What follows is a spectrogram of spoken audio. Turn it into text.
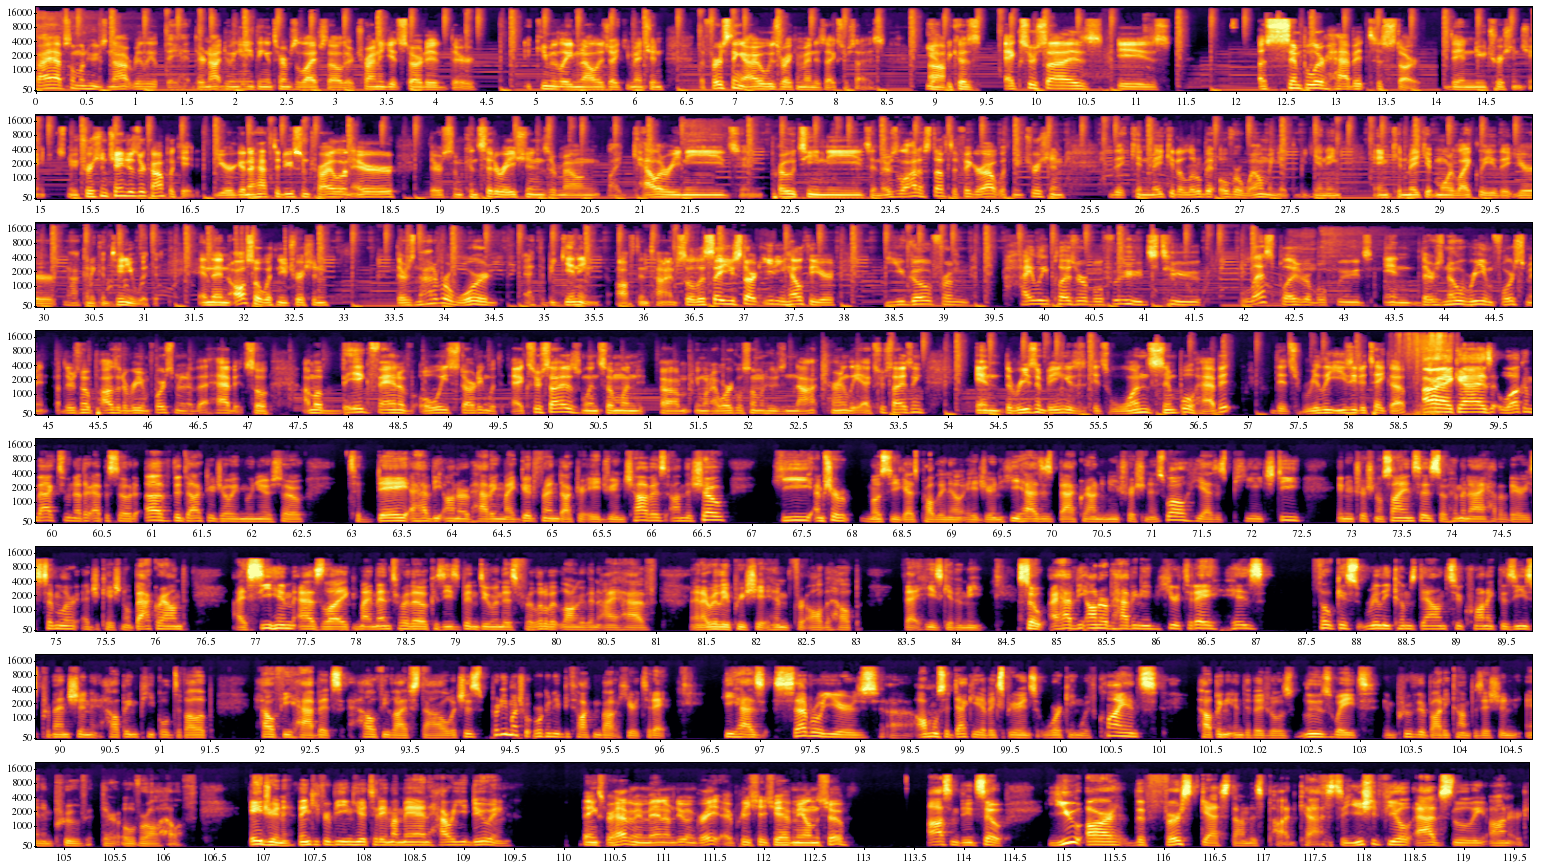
if I have someone who's not really they they're not doing anything in terms of lifestyle, they're trying to get started, they're accumulating knowledge like you mentioned. The first thing I always recommend is exercise. Yeah. Uh, because exercise is a simpler habit to start than nutrition changes. Nutrition changes are complicated. You're going to have to do some trial and error. There's some considerations around like calorie needs and protein needs and there's a lot of stuff to figure out with nutrition that can make it a little bit overwhelming at the beginning and can make it more likely that you're not going to continue with it. And then also with nutrition, there's not a reward at the beginning oftentimes. So let's say you start eating healthier, you go from highly pleasurable foods to less pleasurable foods and there's no reinforcement. There's no positive reinforcement of that habit. So i'm a big fan of always starting with exercise when someone um, when i work with someone who's not currently exercising. And the reason being is it's one simple habit that's really easy to take up. All right guys welcome back to another episode of the dr joey munoz show. Today i have the honor of having my good friend dr adrian chavez on the show he i'm sure most of you guys probably know adrian. He has his background in nutrition as well. He has his phd in nutritional sciences. So him and i have a very similar educational background. I see him as like my mentor though because he's been doing this for a little bit longer than i have. And i really appreciate him for all the help that he's given me. So i have the honor of having him here today. His focus really comes down to chronic disease prevention helping people develop healthy habits healthy lifestyle which is pretty much what we're going to be talking about here today he has several years, uh, almost a decade of experience working with clients, helping individuals lose weight, improve their body composition, and improve their overall health. Adrian, thank you for being here today, my man. How are you doing? Thanks for having me, man. I'm doing great. I appreciate you having me on the show. Awesome, dude. So, you are the first guest on this podcast, so you should feel absolutely honored.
